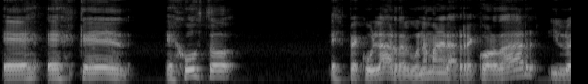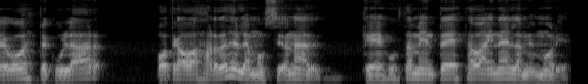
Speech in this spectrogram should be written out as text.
es, es que es justo especular de alguna manera, recordar y luego especular o trabajar desde lo emocional, que es justamente esta vaina de la memoria.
